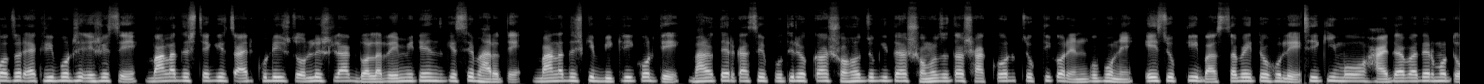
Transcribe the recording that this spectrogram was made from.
বছর এক রিপোর্টে এসেছে, বাংলাদেশ থেকে চার কোটি চল্লিশ লাখ ডলার রেমিটেন্স গেছে ভারতে। বাংলাদেশকে বিক্রি করতে ভারতের কাছে প্রতিরক্ষা সহযোগিতা, সমঝোতা, স্বাক্ষর চুক্তি করেন গোপনে। এই চুক্তি বাস্তবায়িত হলে সিকিম ও ও হায়দ্রাবাদের মতো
